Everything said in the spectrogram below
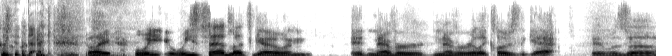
Like we we said let's go and it never never really closed the gap. It was uh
